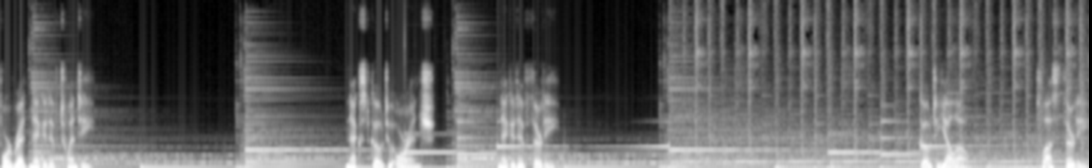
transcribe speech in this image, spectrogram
For red negative 20. Next go to orange. Negative 30. Go to yellow. Plus 30.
